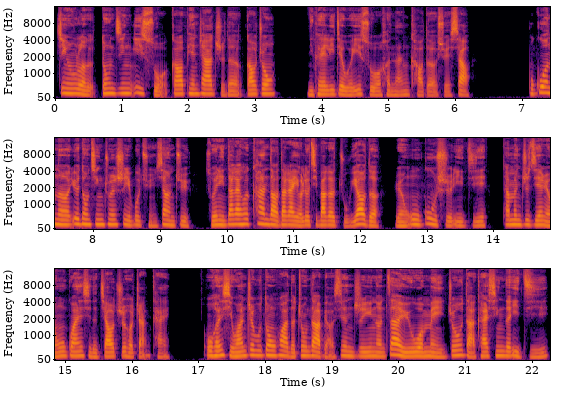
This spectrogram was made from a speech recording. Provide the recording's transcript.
进入了东京一所高偏差值的高中，你可以理解为一所很难考的学校。不过呢，跃动青春是一部群像剧。所以你大概会看到，大概有六七八个主要的人物故事，以及他们之间人物关系的交织和展开。我很喜欢这部动画的重大表现之一呢，在于我每周打开新的一集，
